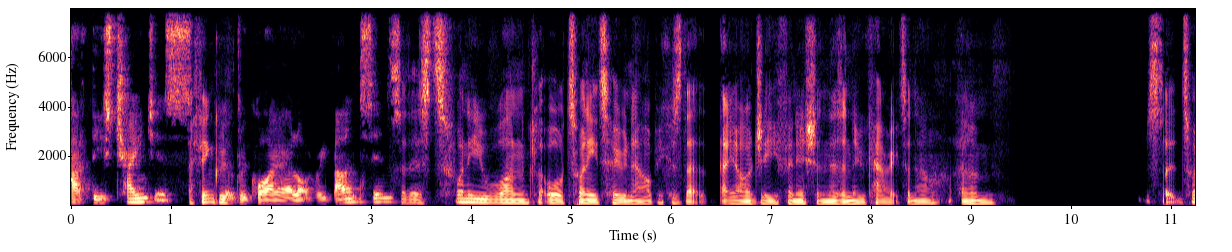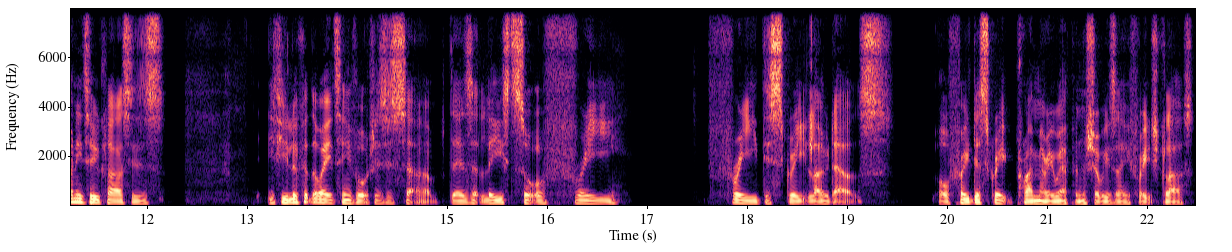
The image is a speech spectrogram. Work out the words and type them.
have these changes? I think we've would require a lot of rebalancing. So there's 21 cl- or 22 now because that ARG finish and there's a new character now. Um, so 22 classes. If you look at the way Team Fortress is set up, there's at least sort of three, three discrete loadouts or three discrete primary weapons, shall we say, for each class.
